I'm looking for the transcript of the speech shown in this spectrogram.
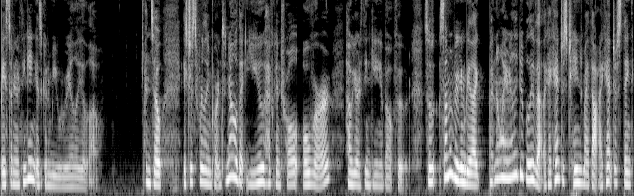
based on your thinking, is going to be really low. And so it's just really important to know that you have control over how you're thinking about food. So some of you are going to be like, but no, I really do believe that. Like, I can't just change my thought. I can't just think,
